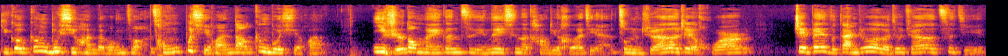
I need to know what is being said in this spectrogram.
一个更不喜欢的工作，从不喜欢到更不喜欢，一直都没跟自己内心的抗拒和解，总觉得这活儿这辈子干这个就觉得自己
